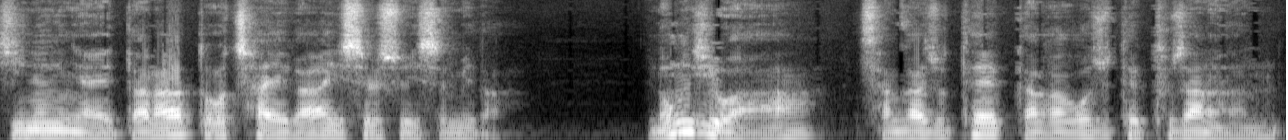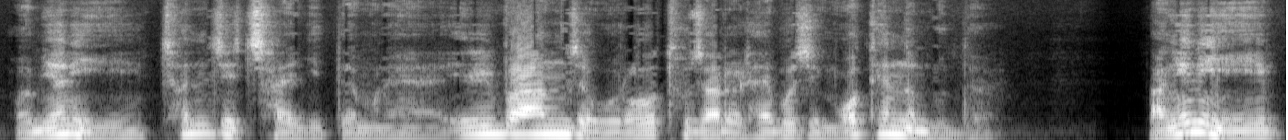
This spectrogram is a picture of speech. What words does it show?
진흥이냐에 따라 또 차이가 있을 수 있습니다. 농지와 상가주택, 다가구주택 투자는 엄연히 천지 차이기 때문에 일반적으로 투자를 해보지 못했는 분들 당연히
